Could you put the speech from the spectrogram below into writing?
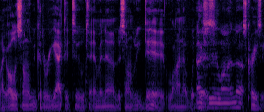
like all the songs we could have reacted to to Eminem the songs we did line up with Actually this lined up. it's crazy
